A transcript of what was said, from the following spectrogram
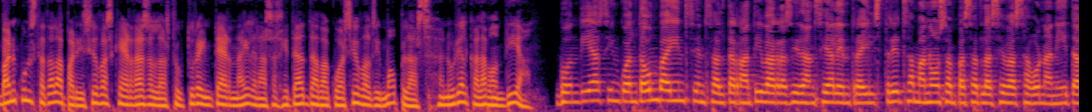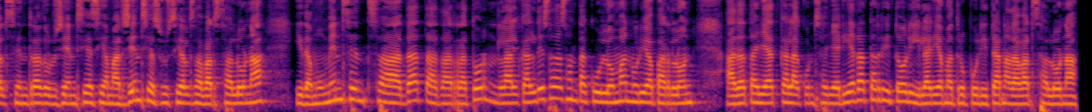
van constatar l'aparició d'esquerdes en l'estructura interna i la necessitat d'evacuació dels immobles. Núria Alcalà, bon dia. Bon dia. 51 veïns sense alternativa residencial, entre ells 13 menors, han passat la seva segona nit al Centre d'Urgències i Emergències Socials de Barcelona i de moment sense data de retorn. L'alcaldessa de Santa Coloma, Núria Parlon, ha detallat que la Conselleria de Territori i l'àrea metropolitana de Barcelona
